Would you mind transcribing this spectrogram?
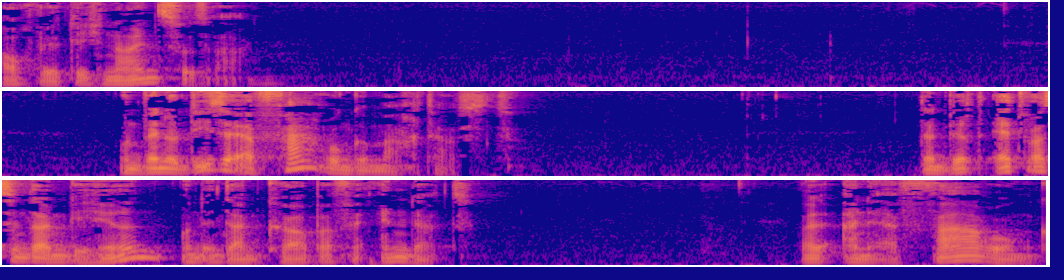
auch wirklich Nein zu sagen. Und wenn du diese Erfahrung gemacht hast, dann wird etwas in deinem Gehirn und in deinem Körper verändert. Weil eine Erfahrung,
